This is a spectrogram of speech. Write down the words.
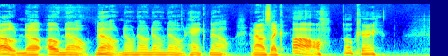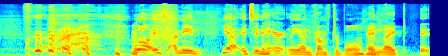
oh no oh no no no no no no Hank no and I was like oh okay well, it's. I mean, yeah, it's inherently uncomfortable, and like eh,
